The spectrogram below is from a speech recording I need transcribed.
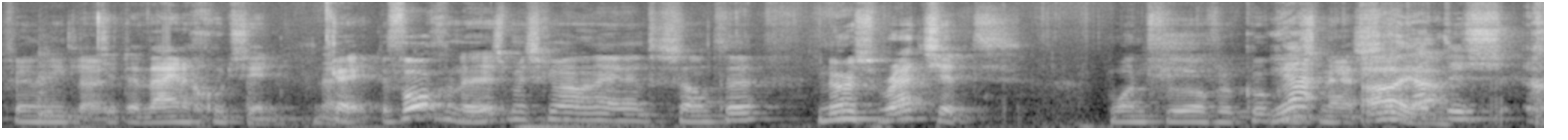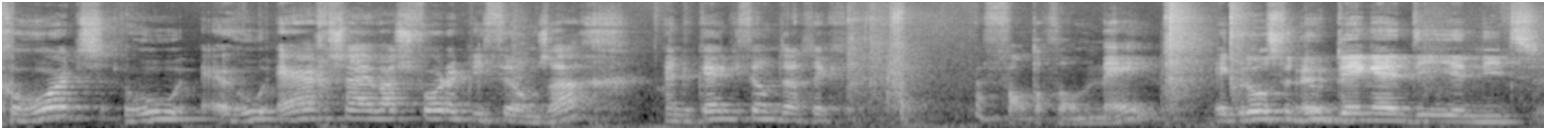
vind ik niet Er leuk. zit er weinig goeds in. Oké, de volgende is misschien wel een hele interessante. Nurse Ratchet. One Flew Over Cuckoo's Ja, Nest. Oh, ik ja. had dus gehoord hoe, hoe erg zij was voordat ik die film zag. En toen keek ik die film en dacht ik, dat valt toch wel mee? Ik bedoel, ze doet Eh. dingen die je niet...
